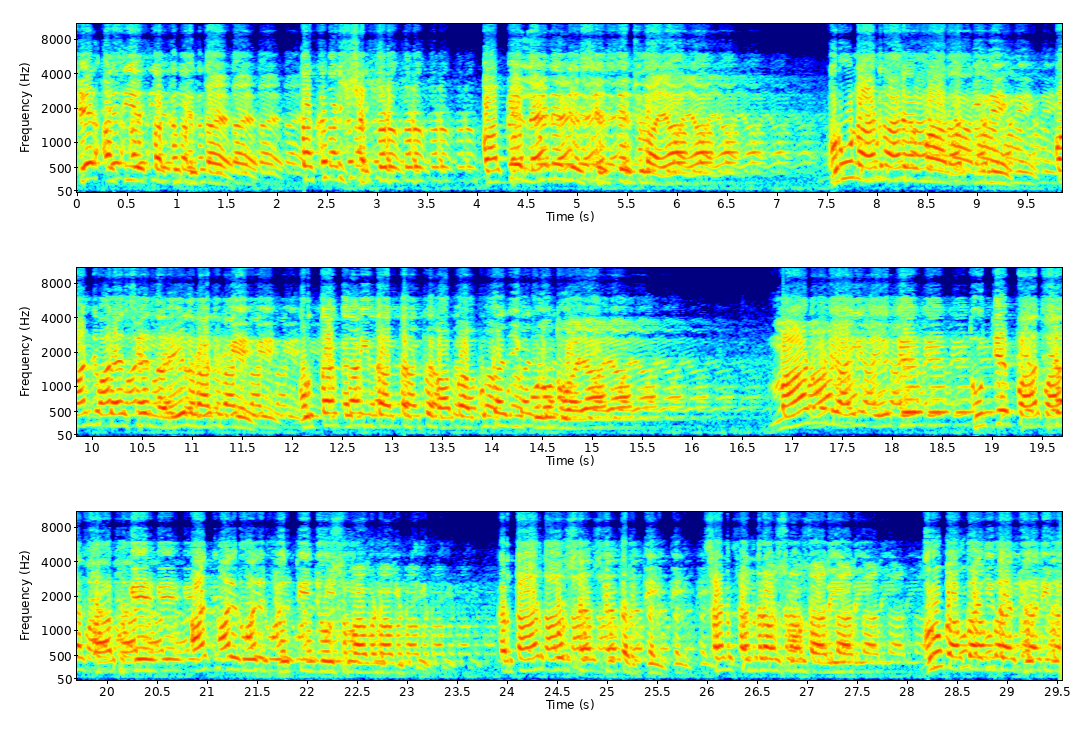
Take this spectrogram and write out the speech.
ਫਿਰ ਅਸੀਂ ਇਹ ਤਖਤ ਦਿੱਤਾ ਹੈ। ਤਖਤ ਛੱਤਰ ਬਾਬੇ ਲੈਣੇ ਦੇ ਸਿਰ ਤੇ ਝੁਲਾਇਆ ਗੁਰੂ ਨਾਨਕ ਸਾਹਿਬ ਮਹਾਰਾਜ ਜੀ ਨੇ ਪੰਜ ਪੈਸੇ ਨਰੇਲ ਰੱਖ ਕੇ ਗੁਰਤਾ ਗੱਦੀ ਦਾ ਤਖਤ ਬਾਬਾ ਬੁੱਢਾ ਜੀ ਕੋਲੋਂ ਦਵਾਇਆ। ਮਾਣ ਵਡਿਆਈ ਦੇ ਕੇ ਦੂਜੇ ਪਾਤਸ਼ਾਹ ਥਾਪ ਕੇ ਅੱਜ ਦੇ ਰੋਜ਼ ਜੋਤੀ ਜੋ ਸਮਾਵਣ ਕੀਤੀ। ਕਰਤਾਰਪੁਰ ਸਾਹਿਬ ਦੀ ਧਰਤੀ, ਸਨ 1539 ਗੁਰੂ ਬਾਬਾ ਜੀ ਦਾ ਜੋਤੀ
